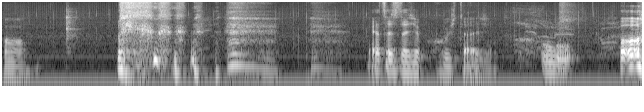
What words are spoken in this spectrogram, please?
O. ja też chcę się pochuśtać.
